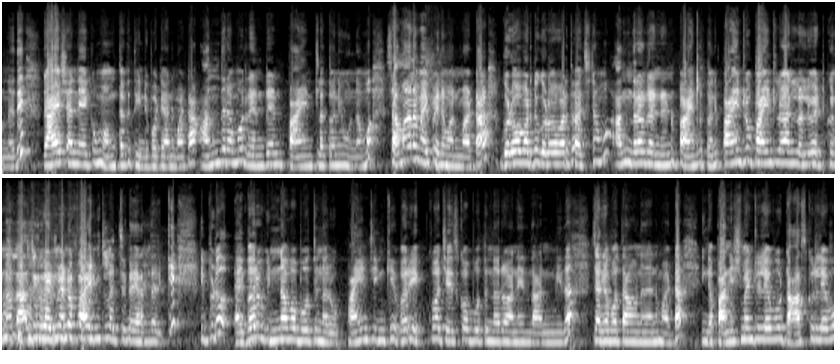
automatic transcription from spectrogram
ఉన్నది. రాయేష్ అన్నయ్యకు మమతకు తిండి పోటీ అనమాట అందరము రెండు రెండు పాయింట్లతోనే ఉన్నాము. సమానం అయిపోయినాం అనమాట గొడవ పడుతూ గొడవ పడుతూ వచ్చినాము. అందరం రెండు రెండు పాయింట్లతోని పాయింట్లు పాయింట్లు అని లొల్లు పెట్టుకున్నాం. లాస్ట్కి రెండు రెండు పాయింట్లు వచ్చినాయి అందరికి. ఇప్పుడు ఎవరు విన్ అవ్వబోతున్నారు? పాయింట్లు ఇంకెవరు ఎక్కువ చేసుకోబోతున్నారు అనే దాని మీద జరగబోతా ఉన్నది అనమాట ఇంకా పనిష్మెంట్లు లేవు టాస్కులు లేవు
